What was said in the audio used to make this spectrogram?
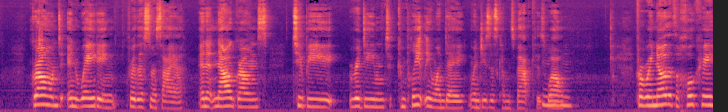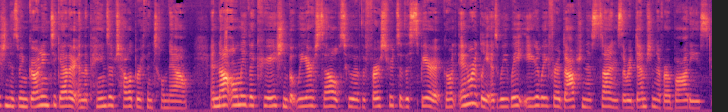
groaned in waiting for this Messiah, and it now groans to be redeemed completely one day when Jesus comes back as well. Mm-hmm. For we know that the whole creation has been groaning together in the pains of childbirth until now. And not only the creation, but we ourselves, who have the first fruits of the Spirit, groan inwardly as we wait eagerly for adoption as sons, the redemption of our bodies.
